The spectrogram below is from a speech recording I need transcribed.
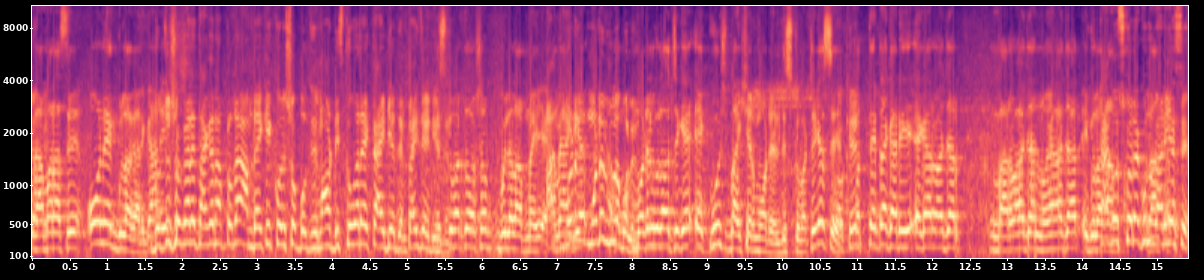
গ্লামার আছে অনেকগুলা গাড়ি। গাড়ি ধৈর্য সহকারে থাকেন আপনারা আমরা এক এক করে সব বলতেছি। আমার ডিসকভারে একটা idea then price idea Discover তো সব বলে লাভ নাই। আমি আইডিয়া মডেলগুলো বলেন। মডেলগুলো হচ্ছে গিয়ে একুশ বাইশের মডেল ডিসকভার ঠিক আছে? প্রত্যেকটা গাড়ি এগারো হাজার বারো হাজার নয় হাজার এগুলো কাগজ করা কোনো গাড়ি আছে?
